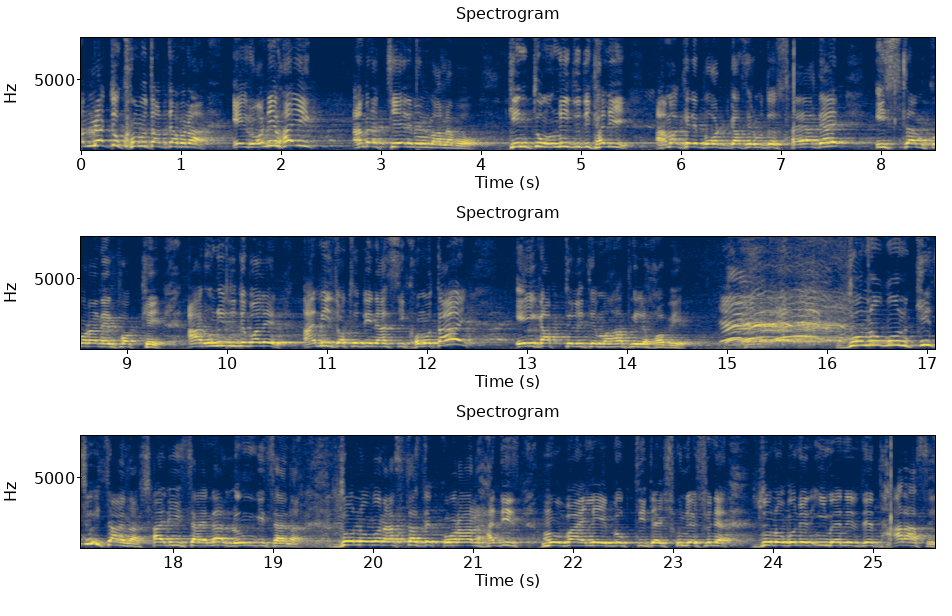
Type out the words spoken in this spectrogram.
আমরা তো ক্ষমতার যাব না। এই রনি ভাই আমরা চেয়ারম্যান বানাবো। কিন্তু উনি যদি খালি আমাকে বট গাছের মতো ছায়া দেয়, ইসলাম কোরআনের পক্ষে। আর উনি যদি বলেন, আমি যতদিন আছি ক্ষমতায়, এই গাবতলিতে মাহফিল হবে। জনগণ কিছুই চায় না, শাড়ি চায় না, লুঙ্গি চায় না। জনগণ আস্তে আস্তে কোরআন, হাদিস, মোবাইলে বক্তৃতায় শুনে শুনে জনগণের ইমানের যে ধার আছে,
